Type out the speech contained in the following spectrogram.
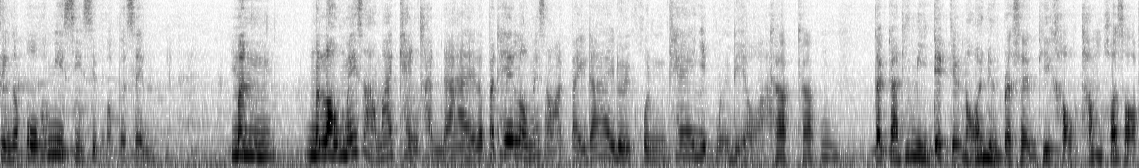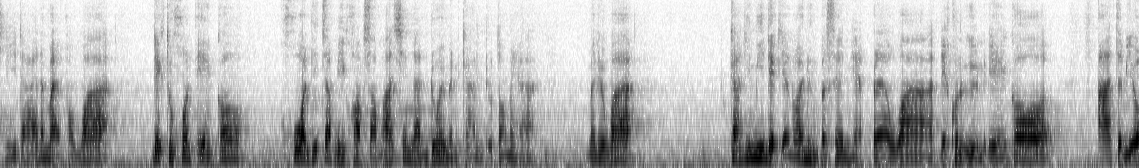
สิงคโปร์เขามี 40กว่าเปอร์เซ็นต์มันมันเราไม่สามารถแข่งขันได้ แล้วประเทศเราไม่สามารถไปได้โดยคนแค่หยิบมือเดียวอะครับครับแต่การที่มีเด็กอย่างน้อย 1%ที่เขาทำข้อสอบนี้ได้ นั่นหมายความว่าเด็กทุกคนเองก็ควรที่จะมีความสามารถเช่นนั้นด้วยเหมือนกันถูกต้องไหมฮะหมายถึงว่า การที่มีเด็กอย่างน้อย 1%เนี่ยแปลว่าเด็กคนอื่นเองก็อาจจะมีโอ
